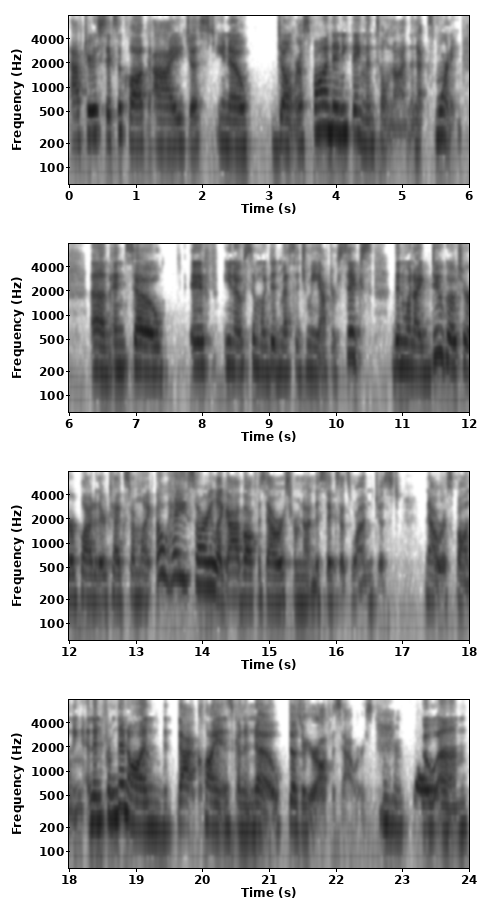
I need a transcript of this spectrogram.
after six o'clock, I just, you know, don't respond to anything until nine the next morning. Um, and so if you know someone did message me after six then when i do go to reply to their text i'm like oh hey sorry like i have office hours from nine to six that's why i'm just now responding. And then from then on, that client is going to know those are your office hours. Mm-hmm. So, um,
